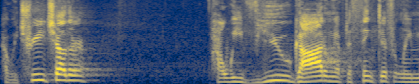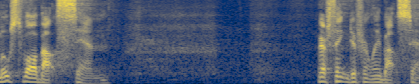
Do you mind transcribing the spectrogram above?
how we treat each other, how we view God, and we have to think differently, most of all, about sin. We have to think differently about sin.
